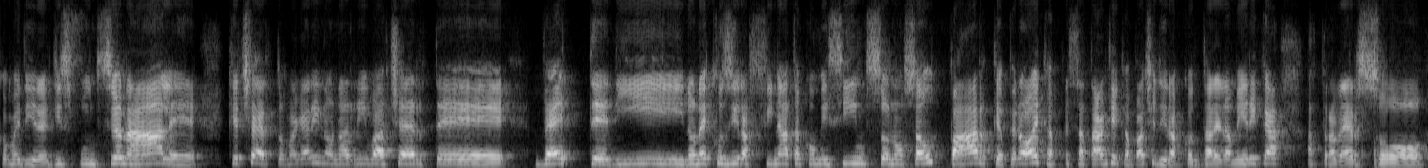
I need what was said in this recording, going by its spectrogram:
come dire, disfunzionale, che certo magari non arriva a certe vette di non è così raffinata come i Simpson o South Park, però è, cap- è, stata anche capace di raccontare l'America attraverso,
